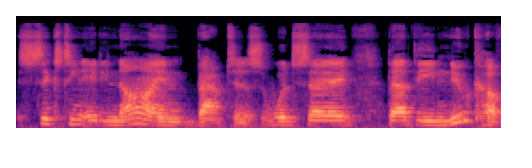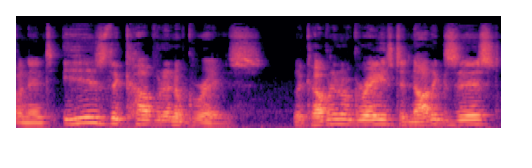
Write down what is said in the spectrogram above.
1689 Baptists would say that the new covenant is the covenant of grace. The covenant of grace did not exist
